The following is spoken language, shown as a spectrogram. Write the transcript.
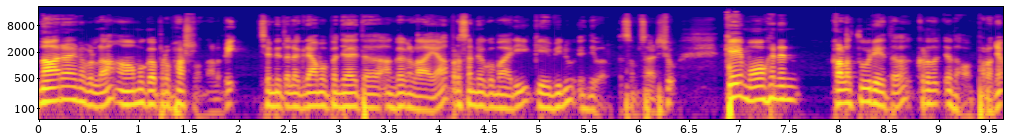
നാരായണപിള്ള ആമുഖ പ്രഭാഷണം നടത്തി. ചെന്നിത്തല ഗ്രാമപഞ്ചായത്ത് അംഗങ്ങളായ പ്രസന്നകുമാരി കെ വിനു എന്നിവർ സംസാരിച്ചു. കെ മോഹനൻ കളത്തൂരേത്ത് കൃതജ്ഞത പറഞ്ഞു.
